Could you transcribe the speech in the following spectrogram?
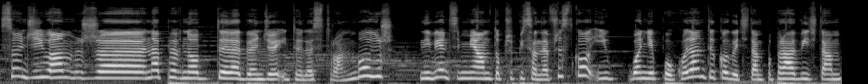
sądziłam, że na pewno tyle będzie i tyle stron, bo już mniej więcej miałam to przepisane wszystko i ładnie poukładane, tylko wiecie, tam poprawić, tam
